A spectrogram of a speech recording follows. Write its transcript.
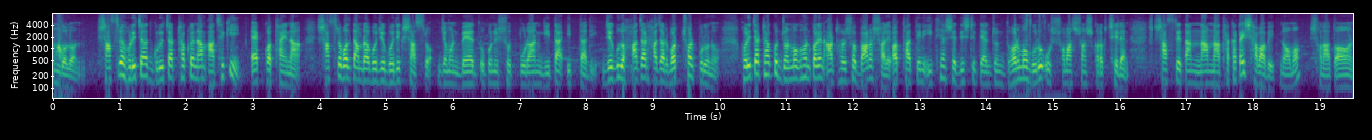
আন্দোলন। শাস্ত্রে হরিচাঁদ, গুরুচাঁদ ঠাকুরের নাম আছে কি? এক কথায় না। শাস্ত্র বলতে আমরা বুঝি বৈদিক শাস্ত্র, যেমন বেদ, উপনিষদ, পুরাণ, গীতা ইত্যাদি, যেগুলো হাজার হাজার বছর পুরনো। হরিচাঁদ ঠাকুর জন্মগ্রহণ করেন আঠারোশো বারো সালে, অর্থাৎ তিনি ইতিহাসের দৃষ্টিতে একজন ধর্মগুরু ও সমাজ সংস্কারক ছিলেন। শাস্ত্রে তার নাম না থাকাটাই স্বাভাবিক। নম সনাতন।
